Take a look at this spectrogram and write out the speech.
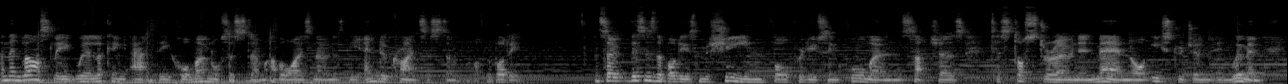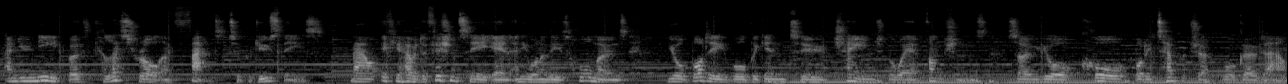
And then lastly, we're looking at the hormonal system, otherwise known as the endocrine system of the body. And so this is the body's machine for producing hormones such as testosterone in men or estrogen in women, and you need both cholesterol and fat to produce these. Now, if you have a deficiency in any one of these hormones, your body will begin to change the way it functions. So your core body temperature will go down,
